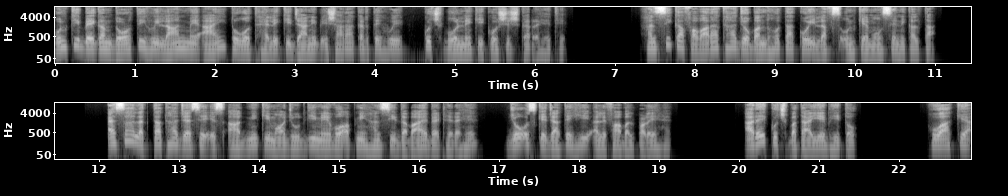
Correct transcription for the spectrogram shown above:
ان کی بیگم دوڑتی ہوئی لان میں آئیں تو وہ تھیلے کی جانب اشارہ کرتے ہوئے کچھ بولنے کی کوشش کر رہے تھے۔ ہنسی کا فوارہ تھا جو بند ہوتا کوئی لفظ ان کے منہ سے نکلتا۔ ایسا لگتا تھا جیسے اس آدمی کی موجودگی میں وہ اپنی ہنسی دبائے بیٹھے رہے جو اس کے جاتے ہی الفابل پڑے ہیں۔ ارے کچھ بتائیے بھی تو۔ ہوا کیا؟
